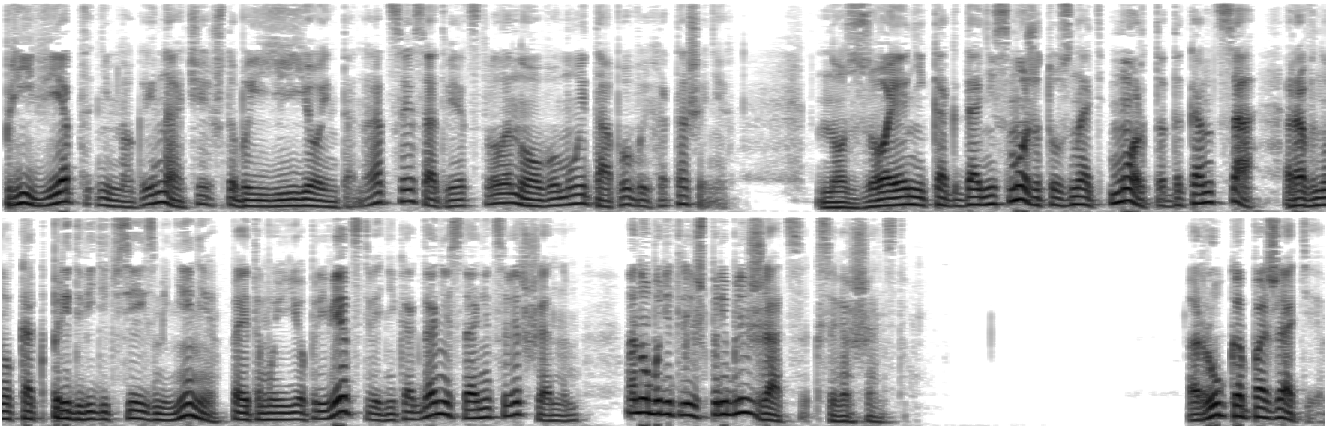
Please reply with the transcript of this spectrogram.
«привет» немного иначе, чтобы ее интонация соответствовала новому этапу в их отношениях. Но Зоя никогда не сможет узнать Морта до конца, равно как предвидеть все изменения, поэтому ее приветствие никогда не станет совершенным. Оно будет лишь приближаться к совершенству. Рукопожатие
